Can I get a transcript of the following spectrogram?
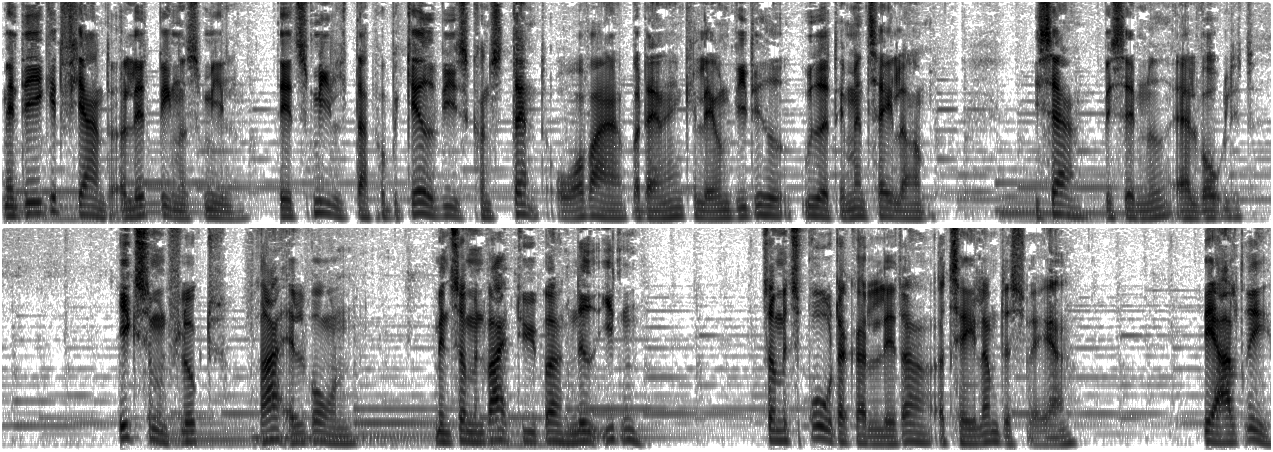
men det er ikke et fjernt og letbenet smil. Det er et smil, der på begavet vis konstant overvejer, hvordan han kan lave en vidighed ud af det, man taler om. Især hvis emnet er alvorligt. Ikke som en flugt fra alvoren, men som en vej dybere ned i den. Som et sprog, der gør det lettere at tale om det svære. Det er aldrig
